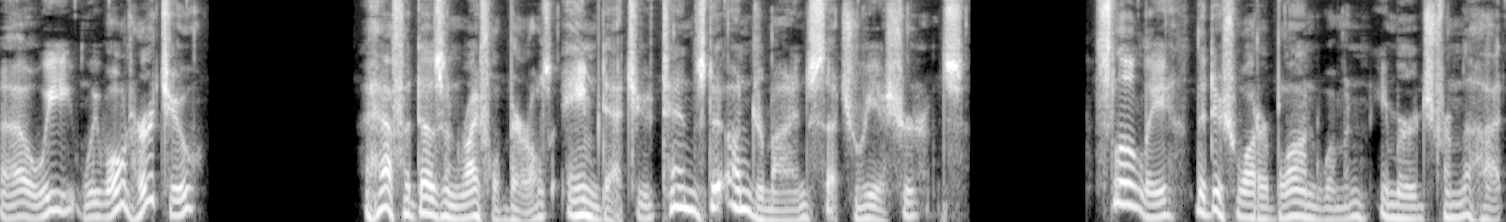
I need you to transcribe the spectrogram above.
Uh, we, we won't hurt you. A half a dozen rifle barrels aimed at you tends to undermine such reassurance. Slowly, the dishwater blonde woman emerged from the hut.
